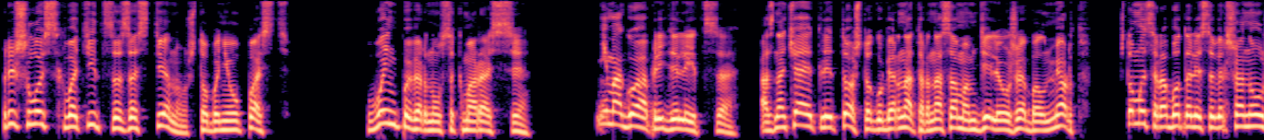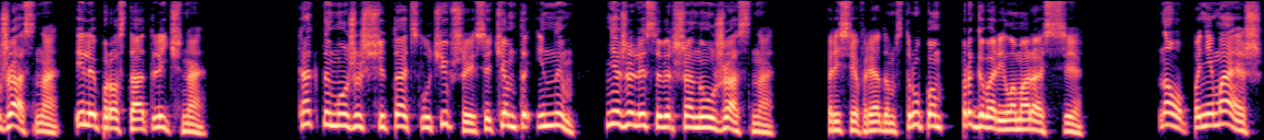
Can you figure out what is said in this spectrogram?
Пришлось схватиться за стену, чтобы не упасть. Уэйн повернулся к Марассе. «Не могу определиться. Означает ли то, что губернатор на самом деле уже был мертв, что мы сработали совершенно ужасно или просто отлично. Как ты можешь считать случившееся чем-то иным, нежели совершенно ужасно?» Присев рядом с трупом, проговорила Марасси. «Ну, понимаешь,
